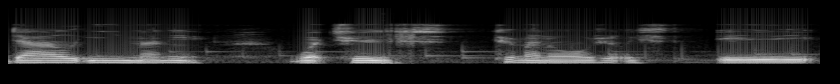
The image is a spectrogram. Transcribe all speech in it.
DALL-E Mini, which is, to my knowledge at least, a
